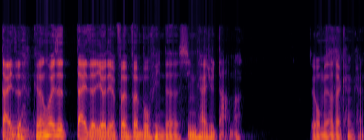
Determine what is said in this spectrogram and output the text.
带着可能会是带着有点愤愤不平的心态去打吗？这个我们要再看看。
